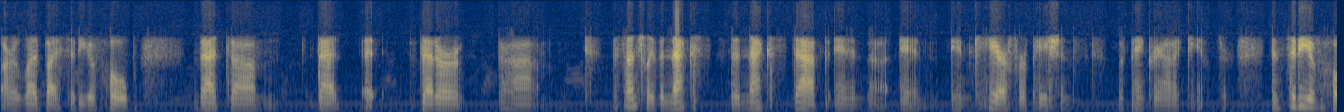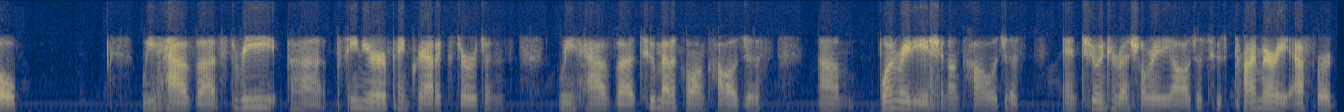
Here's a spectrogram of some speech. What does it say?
are led by City of Hope, that um, that uh, that are uh, essentially the next the next step in uh, in in care for patients with pancreatic cancer. And City of Hope, we have uh, three uh, senior pancreatic surgeons. We have uh, two medical oncologists, um, one radiation oncologist, and two interventional radiologists whose primary effort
